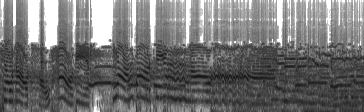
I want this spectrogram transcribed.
飘着头号的王八精啊！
